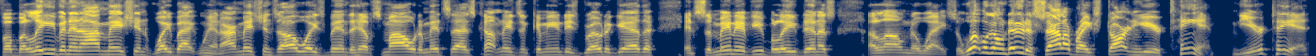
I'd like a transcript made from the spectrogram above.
for believing in our mission way back when. Our mission's always been to help small to mid-sized companies and communities grow together, and so many of you believed in us along the way. So, what we're going to do to celebrate starting year 10, year 10,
